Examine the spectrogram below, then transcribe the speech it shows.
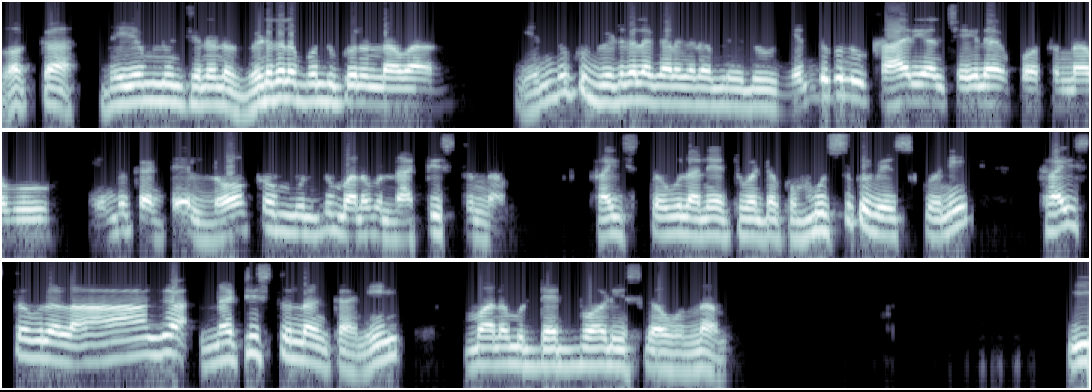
ఒక్క దెయ్యం నుంచి నన్ను విడుదల పొందుకునున్నావా? ఎందుకు విడుదల కలగడం లేదు? ఎందుకు నువ్వు కార్యాలు చేయలేకపోతున్నావు? ఎందుకంటే లోకం ముందు మనము నటిస్తున్నాం. క్రైస్తవులు అనేటువంటి ఒక ముసుగు వేసుకొని క్రైస్తవులలాగా నటిస్తున్నాం కానీ మనము డెడ్ బాడీస్గా ఉన్నాం. ఈ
